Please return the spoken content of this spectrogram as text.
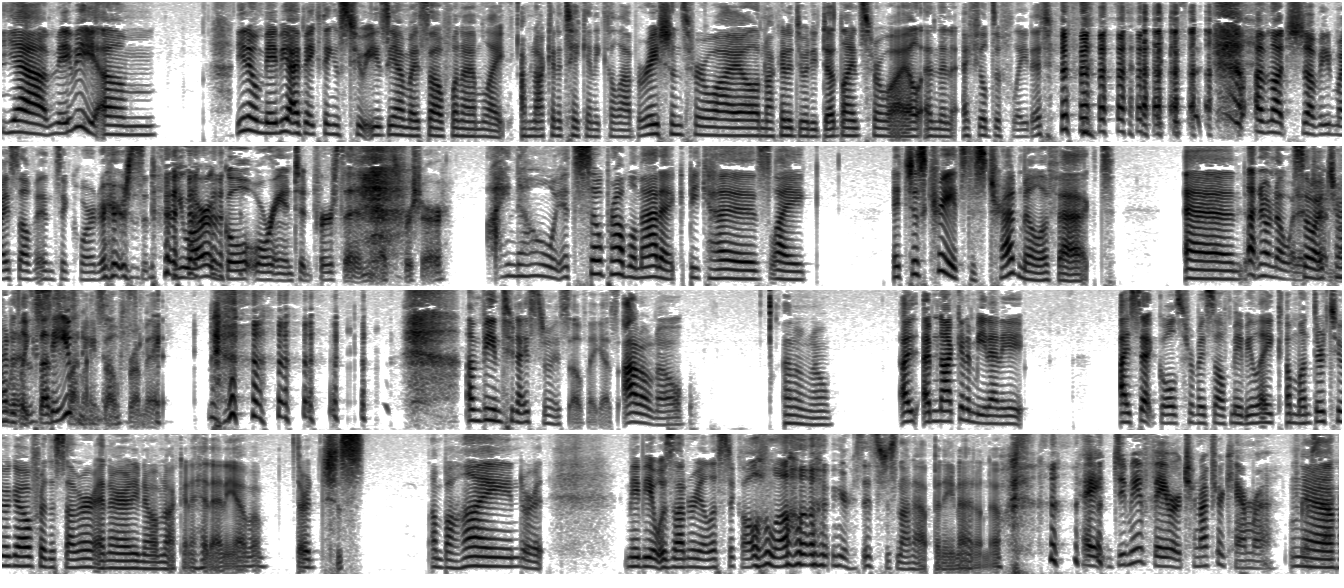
yeah, maybe um you know, maybe I make things too easy on myself when I'm like, I'm not going to take any collaborations for a while. I'm not going to do any deadlines for a while. And then I feel deflated. I'm not shoving myself into corners. You are a goal oriented person, that's for sure. I know it's so problematic because like it just creates this treadmill effect. And I don't know what so I try to like is. Save. Myself from it. I'm being too nice to myself, I guess. I don't know. I don't know. I, I'm not going to meet any. I set goals for myself maybe like a month or two ago for the summer, and I already know I'm not going to hit any of them. They're just, I'm behind, or it, maybe it was unrealistic all along, or it's just not happening. I don't know. Hey, do me a favor. Turn off your camera Yeah.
